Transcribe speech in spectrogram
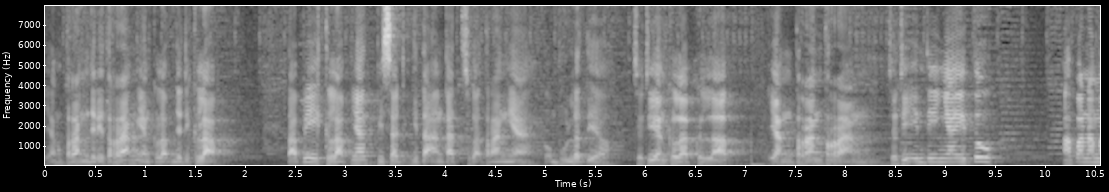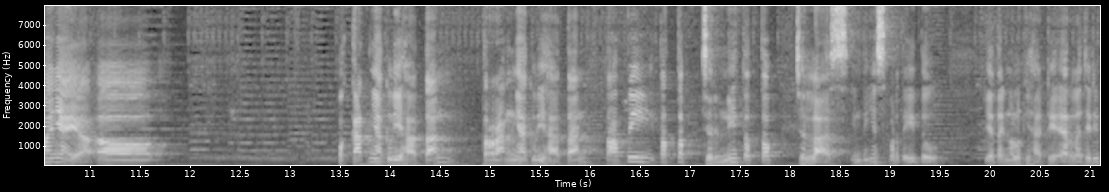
Yang terang menjadi terang, yang gelap menjadi gelap. Tapi gelapnya bisa kita angkat juga terangnya. Kok bulat ya? Jadi yang gelap-gelap, yang terang-terang. Jadi intinya itu apa namanya ya? Uh, pekatnya kelihatan, terangnya kelihatan, tapi tetap jernih, tetap jelas. Intinya seperti itu. Ya teknologi HDR lah, jadi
